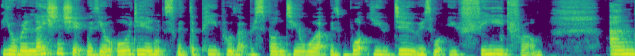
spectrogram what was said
your relationship with your audience with the people that respond to your work with what you do is what you feed from. And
